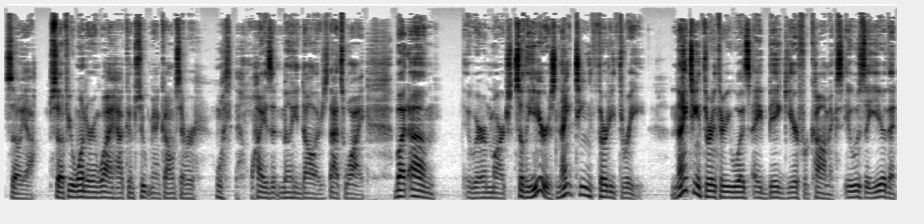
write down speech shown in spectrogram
So yeah. So if you're wondering why, how come Superman comics ever? Why is it million dollars? That's why. But um, we're in March. So the year is 1933. 1933 was a big year for comics. It was the year that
